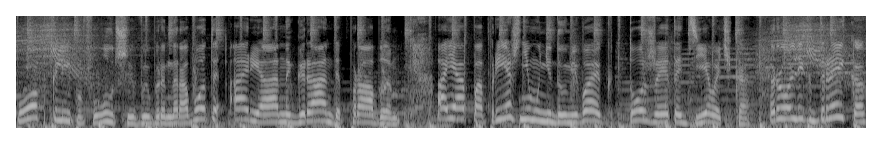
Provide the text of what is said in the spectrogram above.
поп-клипов лучшие выбраны работы Арианы Гранде «Problem». А я по-прежнему недоумеваю, кто же эта девочка. Ролик Дрейка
